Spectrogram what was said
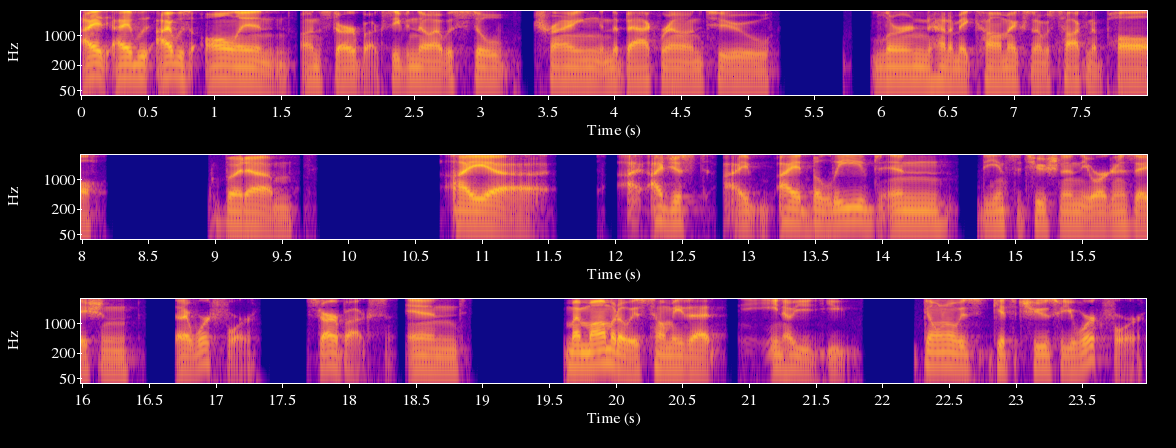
I, I, I was all in on Starbucks, even though I was still trying in the background to learn how to make comics, and I was talking to Paul. But um, I, uh, I, I just I I had believed in the institution and the organization that I worked for, Starbucks, and my mom would always tell me that you know you, you don't always get to choose who you work for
